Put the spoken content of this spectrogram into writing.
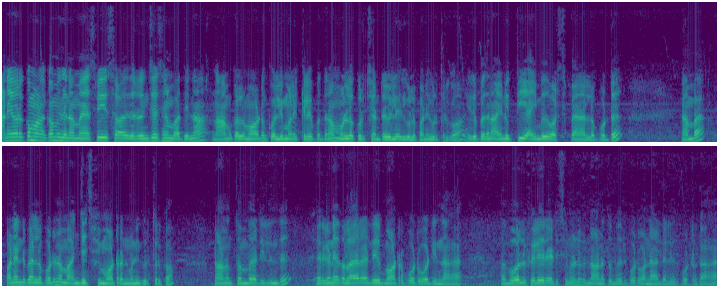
அனைவருக்கும் வணக்கம். இது நம்ம எஸ்பி இது ரிஜிஸ்ட்ரேஷன் பார்த்தீங்கன்னா நாமக்கல் மாவட்டம் கொல்லிமலை கிளை பார்த்தீங்கன்னா முள்ளக்குறிச்சி என்ற வில்லேஜுக்குள்ள பண்ணி கொடுத்துருக்கோம். இது பார்த்தீங்கன்னா ஐநூற்றி ஐம்பது வாட்ஸ் பேனலில் போட்டு நம்ம பன்னெண்டு பேனலில் போட்டு நம்ம அஞ்சு ஹெச்பி மோட்டர் ரன் பண்ணி கொடுத்துருக்கோம். நானூற்றம்பது அடியிலேருந்து ஏற்கனவே தொள்ளாயிரம் அடி மோட்டர் போட்டு ஓட்டியிருந்தாங்க. அது போரில் ஃபெயிலியர் ஆகிடுச்சுன்னு இப்போ நானூற்றம்பது போட்டு ஒன்றாவது டெலிவரி போட்டிருக்காங்க.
